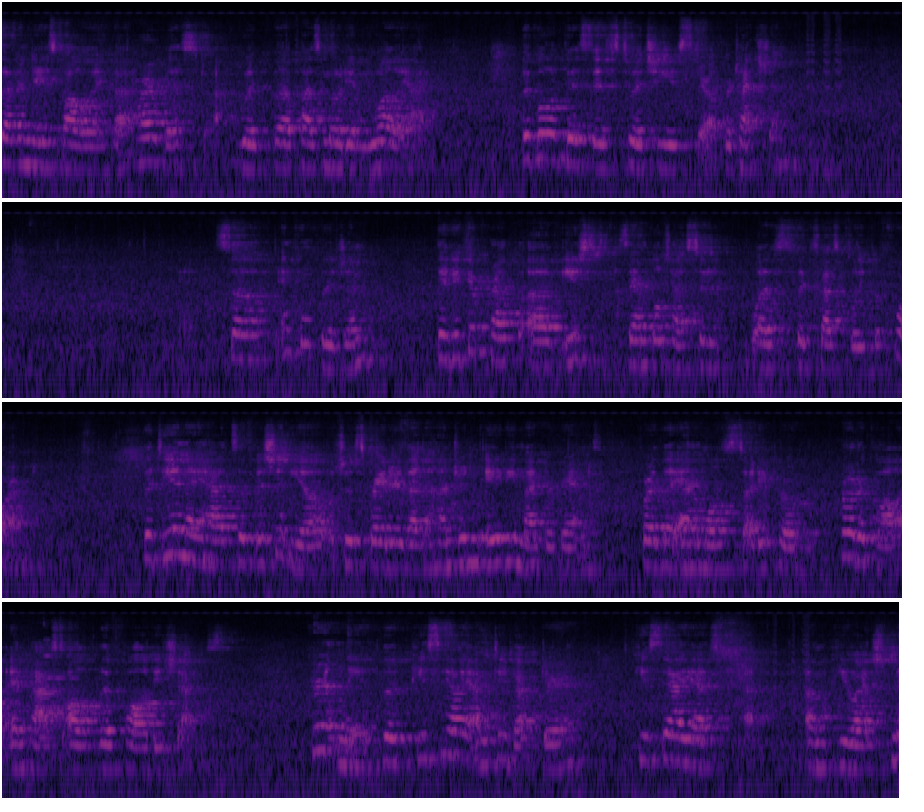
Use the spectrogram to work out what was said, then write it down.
seven days following that harvest with the Plasmodium uelii. The goal of this is to achieve sterile protection. So, in conclusion, the GigaPrep of each sample tested was successfully performed. The DNA had sufficient yield, which was greater than 180 micrograms, for the animal study pro protocol and passed all of the quality checks. Currently, the PCI empty vector, PCIS um, PY SNP,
